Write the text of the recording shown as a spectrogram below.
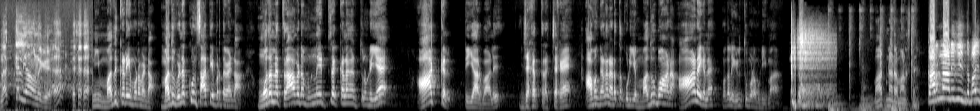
நக்கல்யா அவனுக்கு நீ மதுக்கடையை மூட வேண்டாம். மது விலக்கும் சாத்தியப்படுத்த வேண்டாம். முதல்ல திராவிட முன்னேற்ற கழகத்தினுடைய ஆட்கள் டிஆர் பாலு ஜெகத் ரச்சகன் அவங்கெல்லாம் நடத்தக்கூடிய மதுபான ஆலைகளை முதல்ல இழுத்து போட முடியுமா? மாட்டினாடா மானஸ்த கருணாநிதி இந்த மாதிரி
